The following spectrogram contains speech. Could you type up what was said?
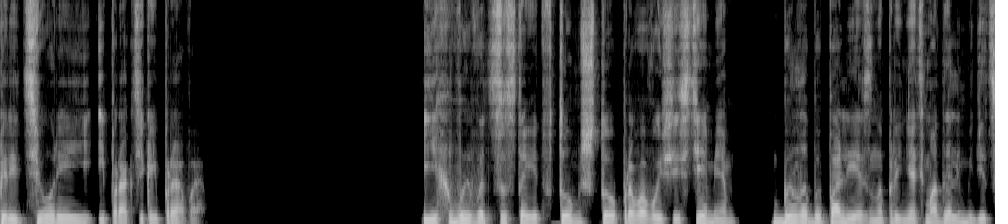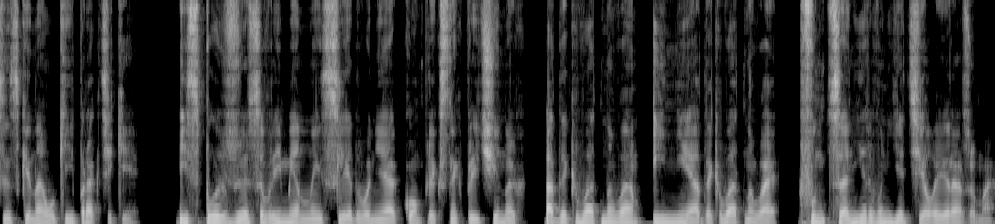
перед теорией и практикой права. Их вывод состоит в том, что правовой системе было бы полезно принять модель медицинской науки и практики, используя современные исследования о комплексных причинах адекватного и неадекватного функционирования тела и разума.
